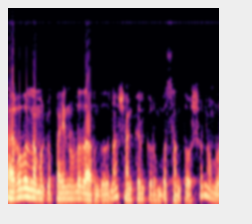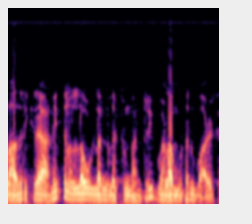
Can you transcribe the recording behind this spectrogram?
தகவல் நமக்கு பயனுள்ளதாக இருந்ததுன்னா சங்கருக்கு ரொம்ப சந்தோஷம். நம்மளை ஆதரிக்கிற அனைத்து நல்ல உள்ளங்களுக்கும் நன்றி. வளமுடன் வாழ்க.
